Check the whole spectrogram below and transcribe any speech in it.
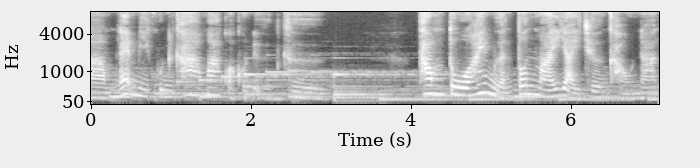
ามและมีคุณค่ามากกว่าคนอื่นคือทำตัวให้เหมือนต้นไม้ใหญ่เชิงเขานั้น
